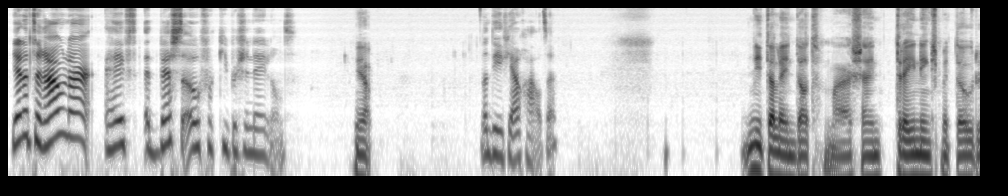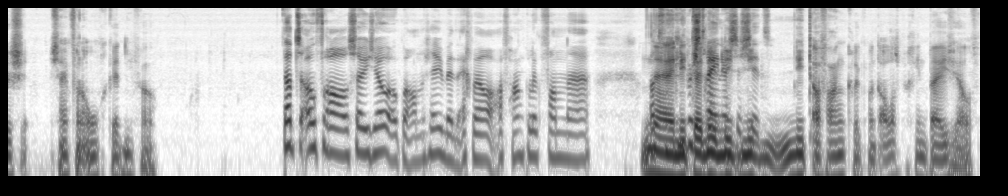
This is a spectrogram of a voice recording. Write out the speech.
Jelle Terouwler heeft het beste oog voor keepers in Nederland. Ja. Want die heeft jou gehaald, hè? niet alleen dat, maar zijn trainingsmethodes zijn van ongekend niveau. Dat is overal sowieso ook wel anders. Hè? Je bent echt wel afhankelijk van eh, wat nee, voor niet, keeperstrainers niet, er niet, zit. niet afhankelijk, want alles begint bij jezelf.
